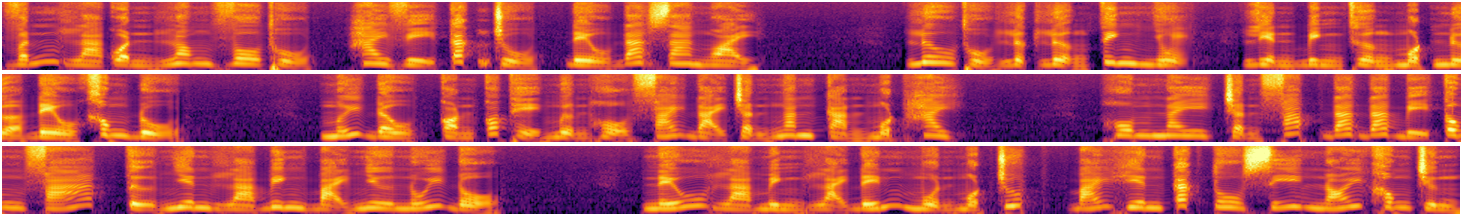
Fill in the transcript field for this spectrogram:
Vẫn là quần long vô thủ, hai vị các chủ đều đã ra ngoài. Lưu thủ lực lượng tinh nhuệ, liền bình thường một nửa đều không đủ. Mới đầu còn có thể mượn hộ phái đại trận ngăn cản một hai. Hôm nay trận pháp đã đã bị công phá, tự nhiên là binh bại như núi đổ. Nếu là mình lại đến muộn một chút, bái hiên các tu sĩ nói không chừng.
